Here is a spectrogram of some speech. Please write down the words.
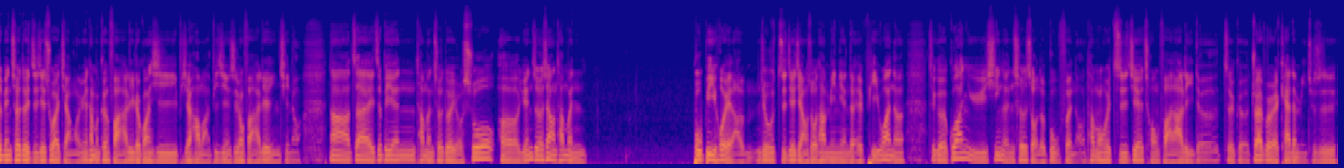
这边车队直接出来讲哦，因为他们跟法拉利的关系比较好嘛，毕竟也是用法拉利引擎哦。那在这边，他们车队有说，呃，原则上他们不避讳啦，就直接讲说，他明年的 FP1 呢，这个关于新人车手的部分哦，他们会直接从法拉利的这个 Driver Academy，就是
